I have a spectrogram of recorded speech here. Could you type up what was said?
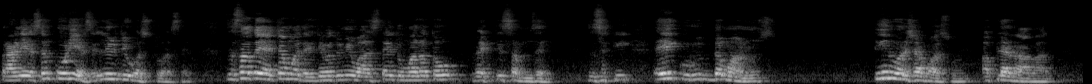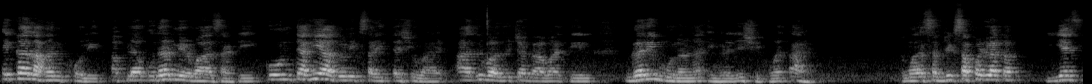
प्राणी असेल कोणी असेल निर्जीव वस्तू असेल. जसं आता याच्यामध्ये जेव्हा तुम्ही वाचताय तुम्हाला तो व्यक्ती समजेल. जसं की एक वृद्ध माणूस तीन वर्षापासून आपल्या गावात एका लहान खोलीत आपल्या उदरनिर्वाहासाठी कोणत्याही आधुनिक साहित्याशिवाय आजूबाजूच्या गावातील गरीब मुलांना इंग्रजी शिकवत आहे. तुम्हाला सब्जेक्ट सापडला का? येस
